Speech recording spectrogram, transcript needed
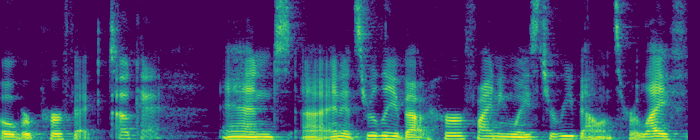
Over Perfect, Okay. and uh, and it's really about her finding ways to rebalance her life.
